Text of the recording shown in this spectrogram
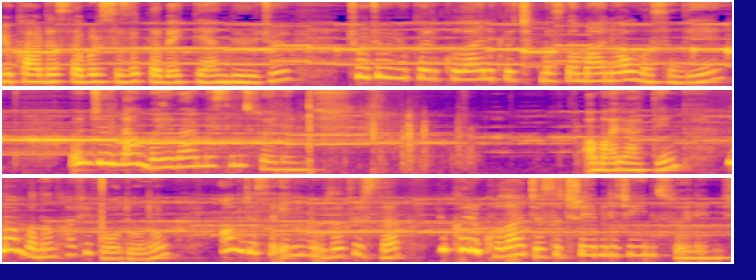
Yukarıda sabırsızlıkla bekleyen büyücü çocuğun yukarı kolaylıkla çıkmasına mani olmasın diye önce lambayı vermesini söylemiş. Ama Alaaddin lambanın hafif olduğunu, amcası elini uzatırsa yukarı kolayca sıçrayabileceğini söylemiş.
